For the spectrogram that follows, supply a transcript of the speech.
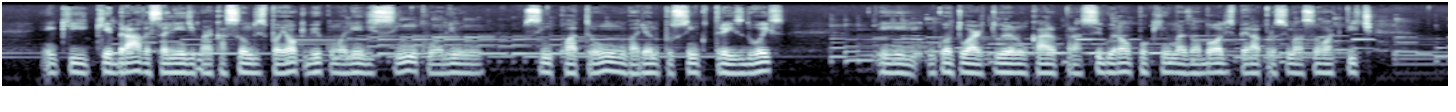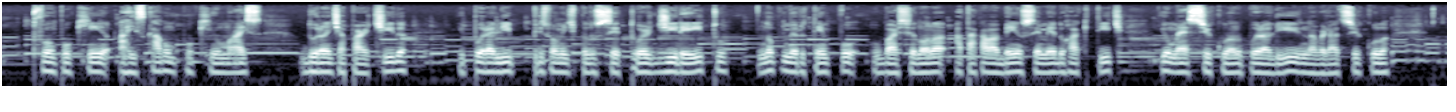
em que quebrava essa linha de marcação do espanhol, que veio com uma linha de 5, ali um 5-4-1, variando para o 5-3-2. E enquanto o Arthur era um cara para segurar um pouquinho mais a bola, esperar a aproximação, o Rakitic foi um pouquinho, arriscava um pouquinho mais durante a partida e por ali, principalmente pelo setor direito, no primeiro tempo o Barcelona atacava bem o Semedo, Rakitic e o Messi circulando por ali, na verdade circula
